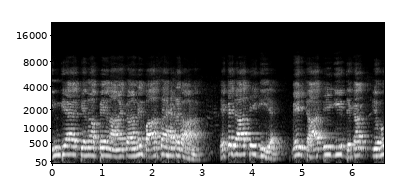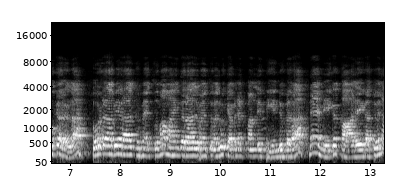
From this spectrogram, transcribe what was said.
ඉන්දියාවේ තියෙන අපේ නායකයන්ගේ භාෂා 60 ගාණක්. එක ජාති ගීයයි. මේ ජාති ගී දෙකක් යොමු කරලා ගෝඨාභය රාජමහත්තුමා මහින්ද රාජමහත්තුමලු කැබිනට් මණ්ඩලයේ තීන්දුව කරා නෑ මේක කාලය ගත වෙන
